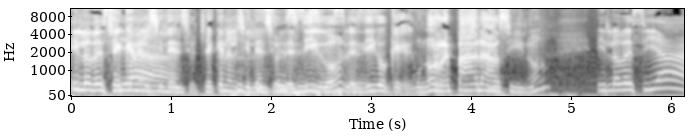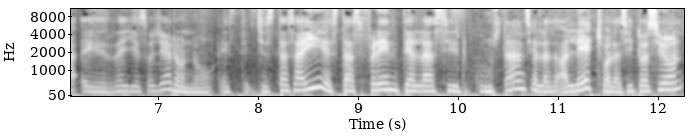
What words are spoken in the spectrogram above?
Y lo decía... Chequen el silencio, chequen el silencio. les digo, les digo que uno repara así, ¿no? Y lo decía eh, Reyes Ollero, ¿no? Este, ya estás ahí, estás frente a la circunstancia, al hecho, a la situación.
